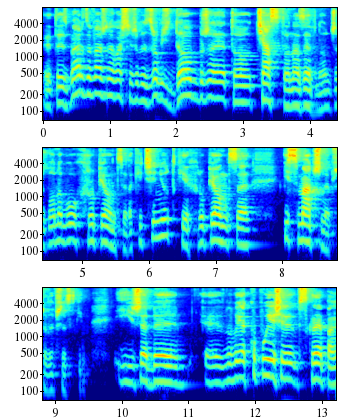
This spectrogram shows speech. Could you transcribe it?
E, To jest bardzo ważne właśnie, żeby zrobić dobrze to ciasto na zewnątrz, żeby ono było chrupiące, takie cieniutkie, chrupiące i smaczne przede wszystkim. I żeby, e, no bo jak kupuje się w sklepach,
